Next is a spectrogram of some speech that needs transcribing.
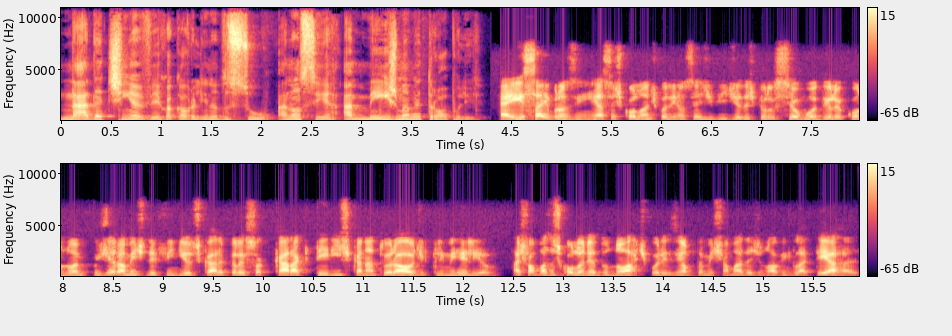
nada tinha a ver com a Carolina do Sul, a não ser a mesma metrópole. É isso aí, Bronzinho. Essas colônias poderiam ser divididas pelo seu modelo econômico, geralmente definidos, cara, pela sua característica natural de clima e relevo. As famosas colônias do norte, por exemplo, também chamadas de Nova Inglaterra,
